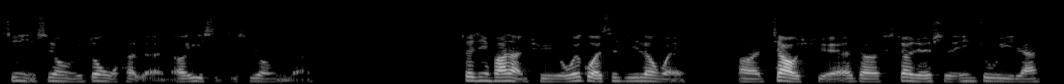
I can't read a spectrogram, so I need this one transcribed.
心理适用于动物和人，而意识只适用于人。最近发展区，维果斯基认为，呃，教学的教学时应注意两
